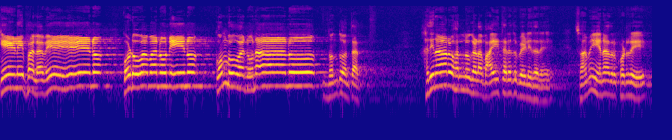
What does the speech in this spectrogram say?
ಕೇಳಿ ಫಲವೇನು? ಕೊಡುವವನು ನೀನು, ಕೊಂಬುವನು ನಾನು. ನೊಂದು ಅಂತಾರೆ ಹದಿನಾರು ಹಲ್ಲುಗಳ ಬಾಯಿ ತೆರೆದು ಬೇಳಿದರೆ ಸ್ವಾಮಿ, ಏನಾದರೂ ಕೊಡ್ರಿ.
